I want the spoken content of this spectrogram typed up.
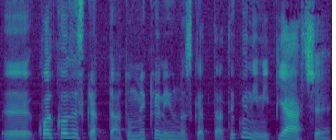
eh, qualcosa è scattato, un meccanismo è scattato e quindi mi piace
